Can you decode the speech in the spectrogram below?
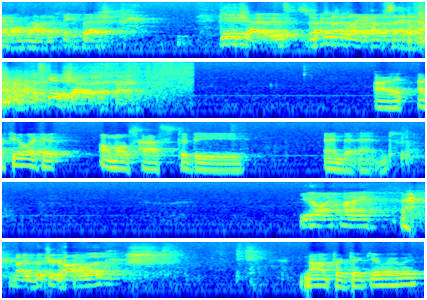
animal now that I think about it. Get a shot, let's, Especially like upside down. let's get a shot of that fine. I I feel like it almost has to be end to end. You don't like my, my butchered hog look? Not particularly.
